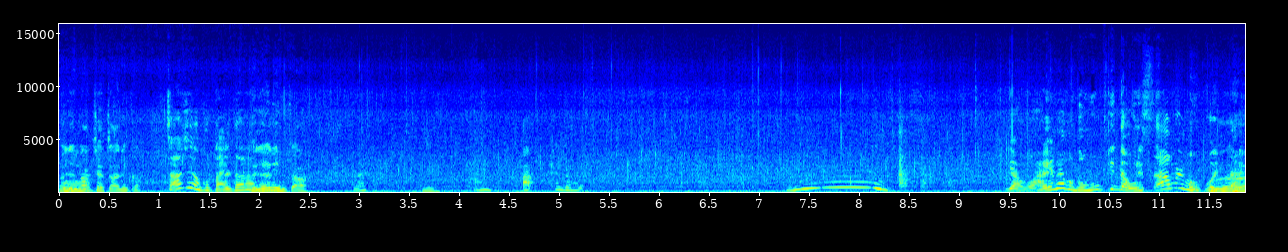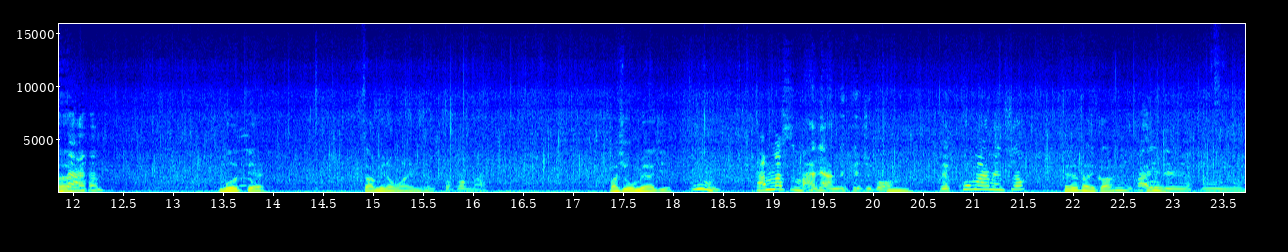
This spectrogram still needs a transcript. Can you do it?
왜냐면 어. 낙지가 짜니까. 짜지 않고 달달한데. 된장님 짜. 아, 한잔 먹. 음. 야, 와인하고 너무 웃긴다. 우리 쌈을 먹고 있다. 뭐 어때? 쌈이랑 와인이. 잠깐만. 맛이 오매하지? 음, 단맛은 많이 안 느껴지고. 음. 매콤하면서, 괜찮다니까? 음, 가이네. 음, 음.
